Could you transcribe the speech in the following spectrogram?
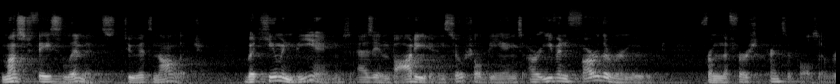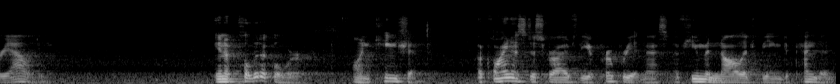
must face limits to its knowledge. But human beings, as embodied and social beings, are even farther removed from the first principles of reality. In a political work on kingship, Aquinas describes the appropriateness of human knowledge being dependent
